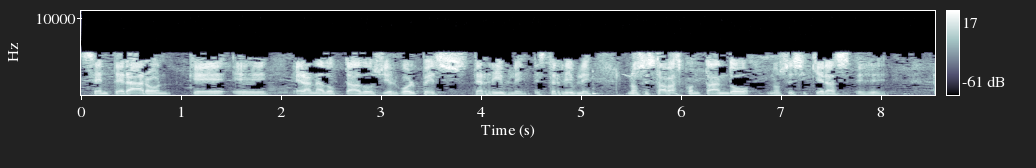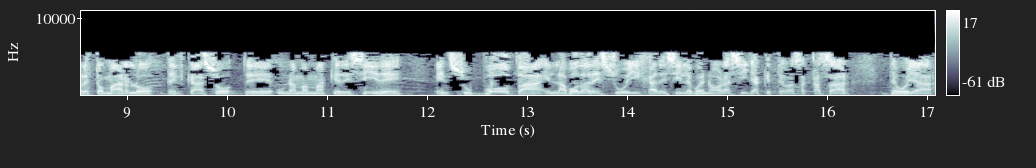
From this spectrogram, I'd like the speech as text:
se enteraron que eh, eran adoptados y el golpe es terrible, es terrible. Nos estabas contando, no sé si quieras eh, retomarlo, del caso de una mamá que decide en su boda, en la boda de su hija, decirle, bueno, ahora sí, ya que te vas a casar, te voy a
